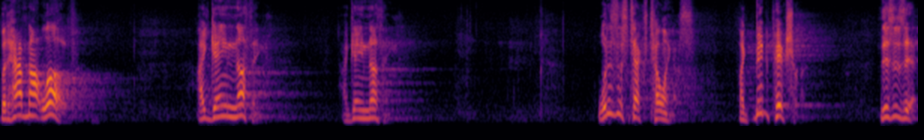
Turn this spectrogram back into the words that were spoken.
but have not love, I gain nothing. I gain nothing. What is this text telling us? Like, big picture. This is it.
